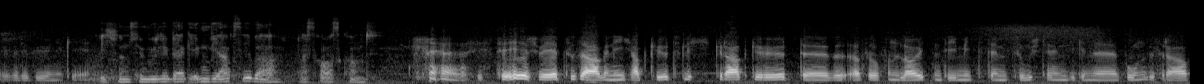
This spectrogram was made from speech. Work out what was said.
über die Bühne gehen. Ist schon für Mühleberg irgendwie absehbar, was rauskommt? Das ist sehr schwer zu sagen. Ich habe kürzlich gerade gehört, äh, also von Leuten, die mit dem zuständigen äh, Bundesrat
